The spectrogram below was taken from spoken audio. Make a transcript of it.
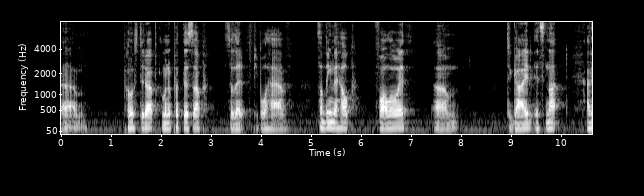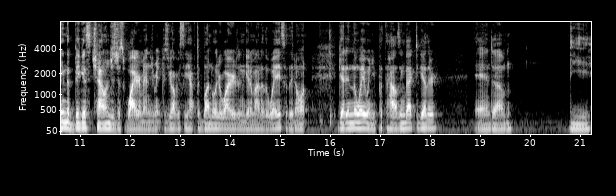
um, post it up. I'm gonna put this up so that people have something to help follow with um, to guide. It's not I think the biggest challenge is just wire management because you obviously have to bundle your wires and get them out of the way so they don't get in the way when you put the housing back together. And um, the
